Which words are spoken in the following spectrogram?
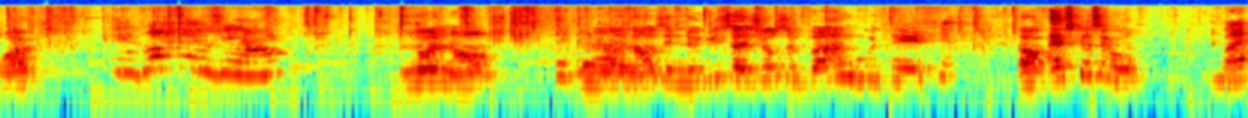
Ouais. On va manger un. Non, non. C'est Non, non, c'est une dégustation, c'est pas un goûter. Alors, est-ce que c'est bon? Ouais.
